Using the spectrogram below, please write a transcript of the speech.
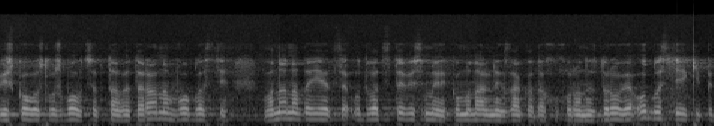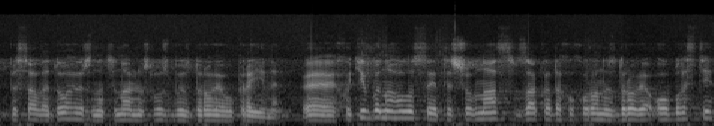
військовослужбовцям та ветеранам в області. Вона надається у 28 комунальних закладах охорони здоров'я області, які підписали договір з Національною службою здоров'я України. Е, Хотів би наголосити, що в нас в закладах охорони здоров'я області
